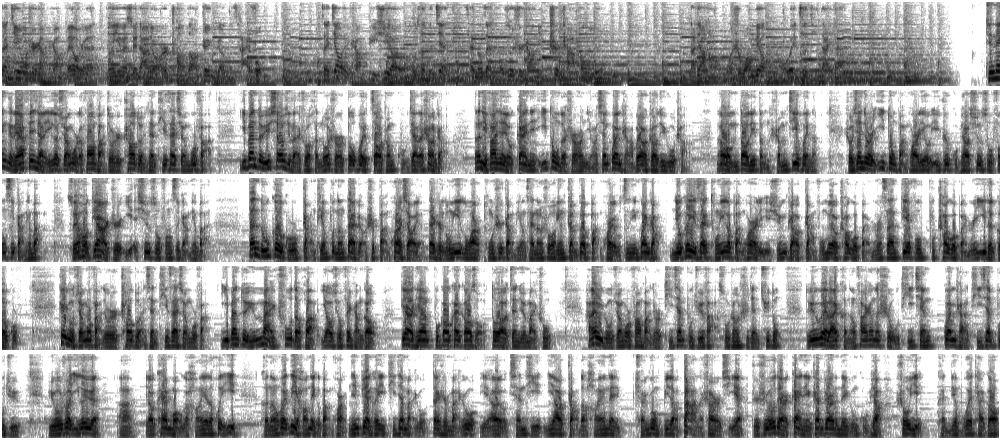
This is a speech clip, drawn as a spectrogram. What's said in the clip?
在金融市场上，没有人能因为随大流而创造真正的财富。在交易上，必须要有独特的见解，才能在投资市场里叱咤风云。大家好，我是王彪，我为自己代言。今天给大家分享一个选股的方法，就是超短线题材选股法。一般对于消息来说，很多时候都会造成股价的上涨。当你发现有概念异动的时候，你要先观察，不要着急入场。那我们到底等什么机会呢？首先就是异动板块里有一只股票迅速封死涨停板，随后第二只也迅速封死涨停板。单独个股涨停不能代表是板块效应，但是龙一龙二同时涨停才能说明整个板块有资金关照。你就可以在同一个板块里寻找涨幅没有超过百分之三、跌幅不超过百分之一的个股。这种选股法就是超短线题材选股法。一般对于卖出的话要求非常高，第二天不高开高走都要坚决卖出。还有一种选股方法就是提前布局法，俗称事件驱动。对于未来可能发生的事物，提前观察，提前布局。比如说一个月啊，要开某个行业的会议，可能会利好哪个板块，您便可以提前买入。但是买入也要有前提，您要找到行业内权重比较大的上市企业，只是有点概念沾边的那种股票，收益肯定不会太高。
